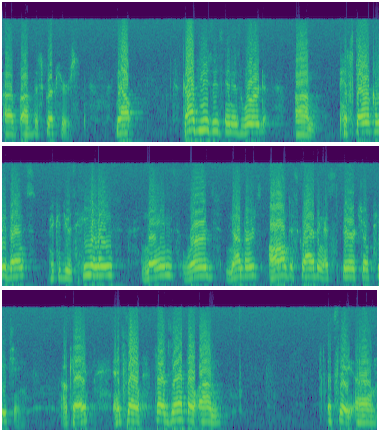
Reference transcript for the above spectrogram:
of, of the scriptures. Now, God uses in His Word um, historical events. He could use healings names, words, numbers, all describing a spiritual teaching. Okay? And so, for example, um, let's see. Um,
